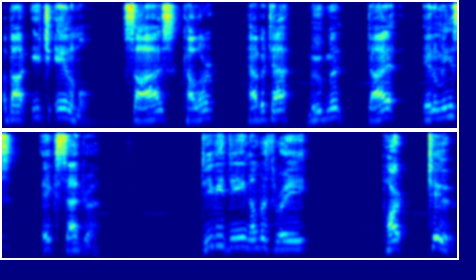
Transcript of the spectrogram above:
about each animal size, color, habitat, movement, diet, enemies, etc. DVD number 3, Part 2.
